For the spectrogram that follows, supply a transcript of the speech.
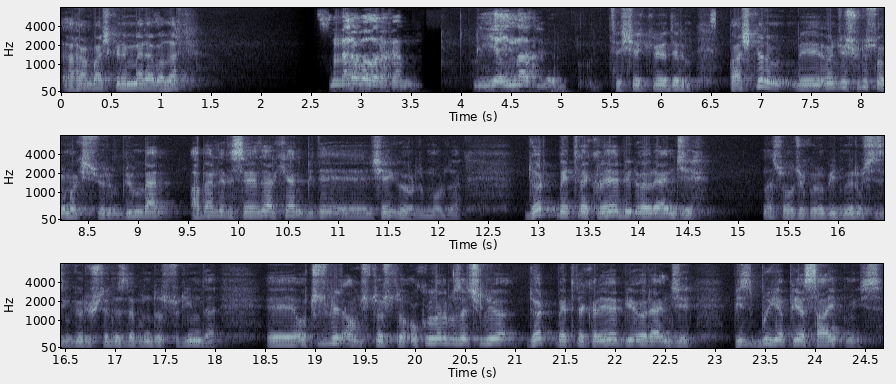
Erhan Başkanım merhabalar. Merhabalar efendim. İyi yayınlar diliyorum. Teşekkür ederim. Başkanım e, önce şunu sormak istiyorum. Dün ben haberleri seyrederken bir de e, şey gördüm orada. 4 metrekareye bir öğrenci. Nasıl olacak onu bilmiyorum. Sizin görüşlerinizde bunu da sorayım da. E, 31 Ağustos'ta okullarımız açılıyor. 4 metrekareye bir öğrenci. Biz bu yapıya sahip miyiz?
